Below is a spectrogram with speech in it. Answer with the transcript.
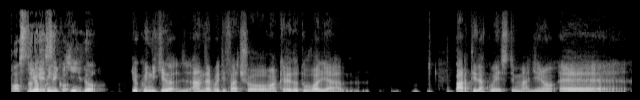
Posto io, quindi seco- chiedo, io quindi chiedo, Andrea, poi ti faccio, ma credo tu voglia, parti da questo, immagino. Eh,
